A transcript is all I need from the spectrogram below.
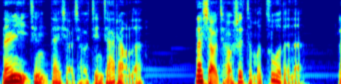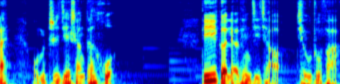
男人已经带小乔见家长了。那小乔是怎么做的呢？来，我们直接上干货。第一个聊天技巧：求助法。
